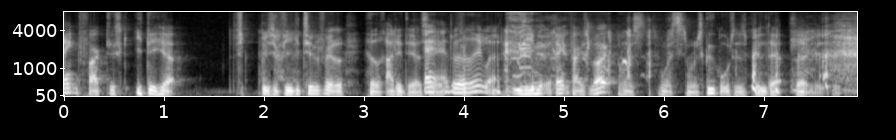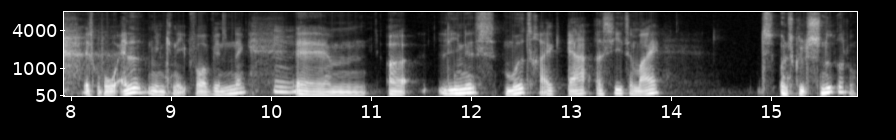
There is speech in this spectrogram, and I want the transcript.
rent faktisk i det her specifikke tilfælde havde ret i det, jeg sagde. ja, du havde helt ret. Line rent faktisk løg. Hun var, hun var, hun var skide god til at spille der, så jeg, jeg skulle bruge alle mine knep for at vinde. Ikke? Mm. Øhm, og Lines modtræk er at sige til mig, undskyld, snyder du?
